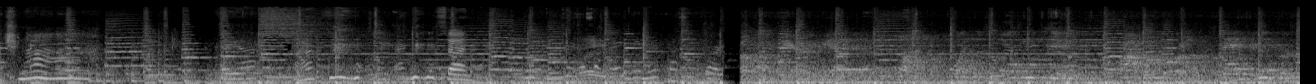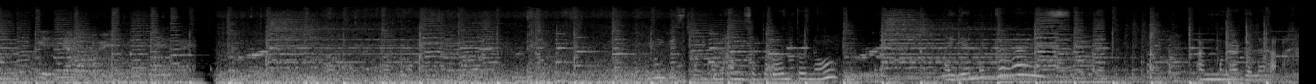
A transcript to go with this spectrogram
Beach na. Kaya, Ha? Saan? Toronto, no? Ayan na guys. Ang mga gala.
